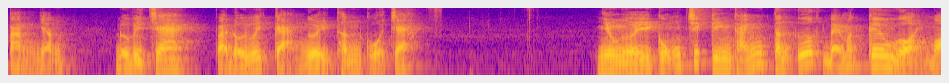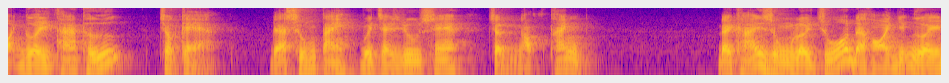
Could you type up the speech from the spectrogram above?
tàn nhẫn đối với cha và đối với cả người thân của cha. Nhiều người cũng trích kinh thánh tân ước để mà kêu gọi mọi người tha thứ cho kẻ đã xuống tay với cha Du Xe Trần Ngọc Thanh. Đại khái dùng lời Chúa để hỏi những người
